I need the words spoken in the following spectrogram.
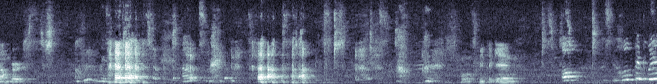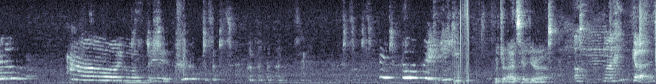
numbers. Oh my god. oh Full feet again. Oh, hold it well. Ow, I want it. Put your eyes at your ass. Oh my god.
